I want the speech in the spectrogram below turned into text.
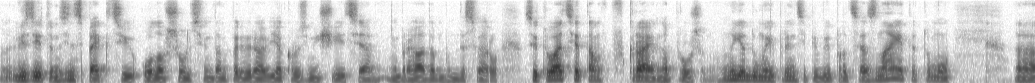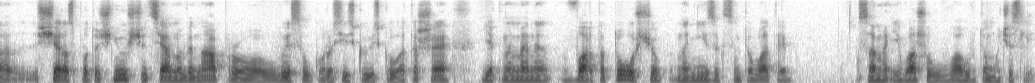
візитом з інспекцією Олаф Шольц. Він там перевіряв, як розміщується бригада Бундесверу. Ситуація там вкрай напружена. Ну, я думаю, в принципі, ви про це знаєте, тому. Е, Ще раз поточню, що ця новина про висилку російського військового аташе, як на мене, варта того, щоб на ній закцентувати саме і вашу увагу в тому числі.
